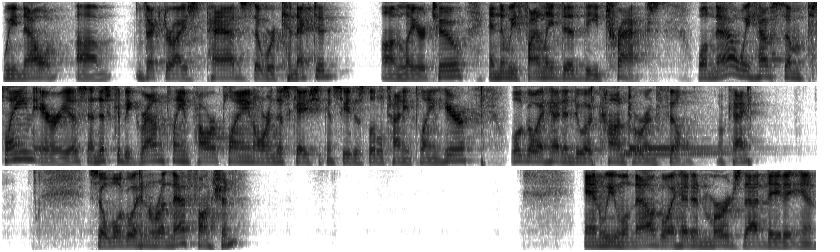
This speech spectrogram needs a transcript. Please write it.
We now um, vectorized pads that were connected on layer two, and then we finally did the tracks. Well, now we have some plane areas, and this could be ground plane, power plane, or in this case, you can see this little tiny plane here. We'll go ahead and do a contour and fill, okay? So we'll go ahead and run that function. And we will now go ahead and merge that data in.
